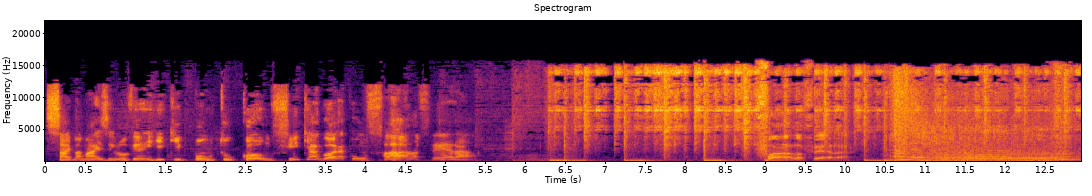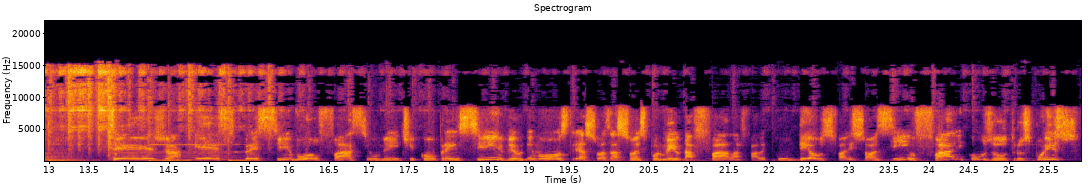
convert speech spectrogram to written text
Saiba mais em lovianhenrique.com. Fique agora com Fala Fera. Fala Fera. Seja expressivo ou facilmente compreensível. Demonstre as suas ações por meio da fala. Fale com Deus, fale sozinho, fale com os outros. Por isso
